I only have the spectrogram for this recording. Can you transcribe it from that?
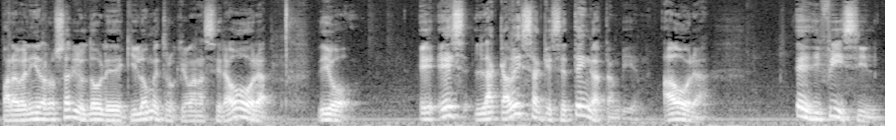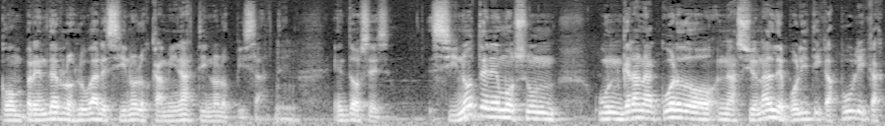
para venir a Rosario el doble de kilómetros que van a hacer ahora. Digo, eh, es la cabeza que se tenga también. Ahora, es difícil comprender los lugares si no los caminaste y no los pisaste. Entonces, si no tenemos un, un gran acuerdo nacional de políticas públicas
